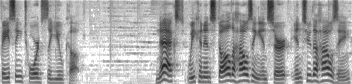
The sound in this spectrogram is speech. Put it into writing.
facing towards the U-cup. Next, we can install the housing insert into the housing,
